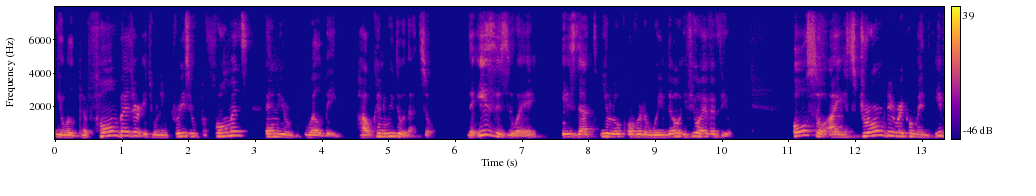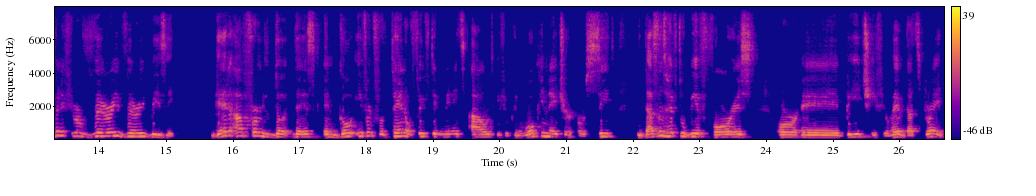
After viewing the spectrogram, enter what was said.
You will perform better, it will increase your performance and your well being. How can we do that? So, the easiest way is that you look over the window if you have a view. Also, I strongly recommend, even if you're very, very busy, get up from your desk and go even for 10 or 15 minutes out. If you can walk in nature or sit, it doesn't have to be a forest or a beach. If you have, that's great.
